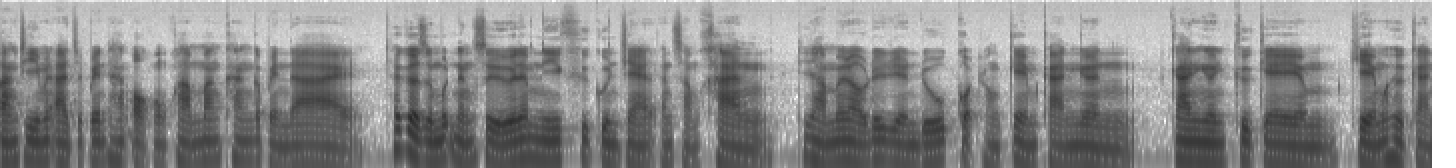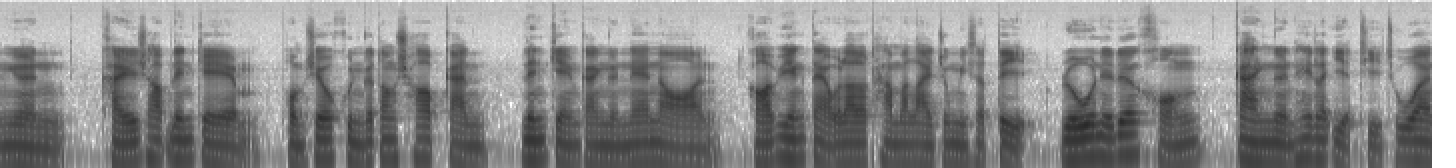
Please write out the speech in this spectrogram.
บางทีมันอาจจะเป็นทางออกของความมั่งคั่งก็เป็นได้ ถ้าเกิดสมมติหนังสือเล่มนี้คือกุญแจอันสำคัญ ที่ทำให้เราได้เรียนรู้กฎของเกมการเงิน การเงินคือเกม เกมก็คือการเงิน ใครที่ชอบเล่นเกม ผมเชื่อว่าคุณก็ต้องชอบการเล่นเกมการเงินแน่นอน ขอเพียงแต่เวลาเราทำอะไรจงมีสติ รู้ในเรื่องของการเงินให้ละเอียดถี่ถ้วน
